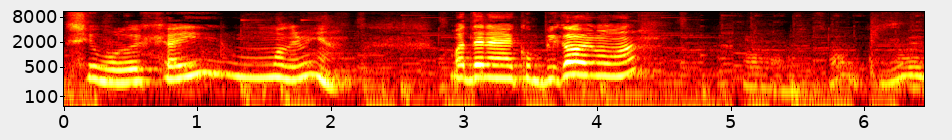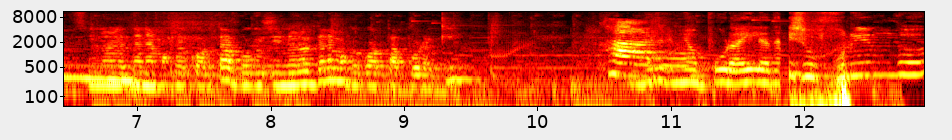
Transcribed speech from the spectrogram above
Sí, porque es que ahí, madre mía. Va a tener complicado, ¿eh, mamá? Vamos a ver, ¿sabes? A ver si no le tenemos que cortar, porque si no lo tenemos que cortar por aquí. Madre mía, por ahí la tengo sufriendo.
